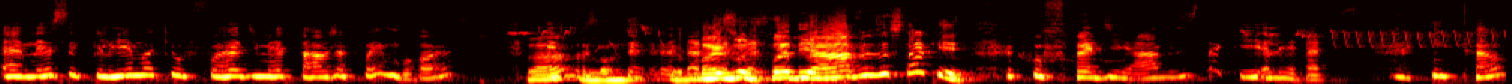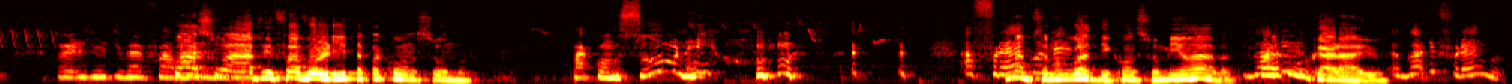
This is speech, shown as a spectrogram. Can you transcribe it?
É nesse clima que o fã de metal já foi embora. Ah, nossa. Mas o fã de aves está aqui. O fã de aves está aqui, aliás. Então, hoje a gente vai falar. Qual a de- sua ave favorita pra consumo? Pra consumo, nenhuma. A frango, Não, você né? não gosta de consumir ave? Frango, caralho. Eu gosto de frango.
